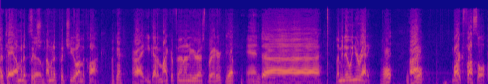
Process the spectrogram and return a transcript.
Okay, I'm gonna put So- you, I'm gonna put you on the clock. Okay. All right. You got a microphone under your respirator. Yep. And uh, let me know when you're ready. All right. All right. Mark Fussell,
